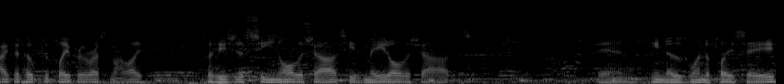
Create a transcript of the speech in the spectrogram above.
I could hope to play for the rest of my life. So he's just seen all the shots, he's made all the shots and he knows when to play safe,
